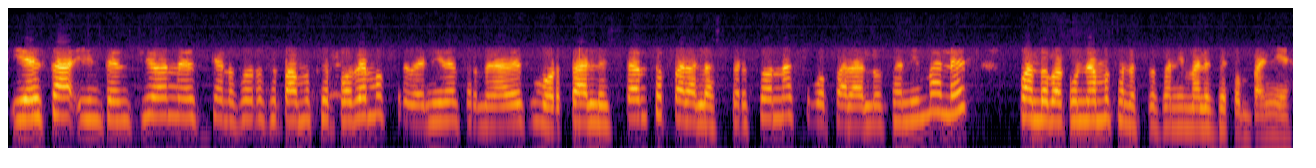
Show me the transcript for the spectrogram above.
y esta intención es que nosotros sepamos que podemos prevenir enfermedades mortales tanto para las personas como para los animales cuando vacunamos a nuestros animales de compañía.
